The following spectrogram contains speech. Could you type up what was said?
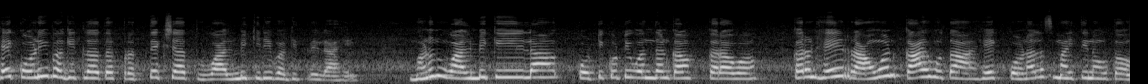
हे कोणी बघितलं तर प्रत्यक्षात वाल्मिकीने बघितलेलं आहे. म्हणून वाल्मिकीला कोटी कोटी वंदन का करावं? कारण हे रावण काय होता हे कोणालाच माहिती नव्हतं.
